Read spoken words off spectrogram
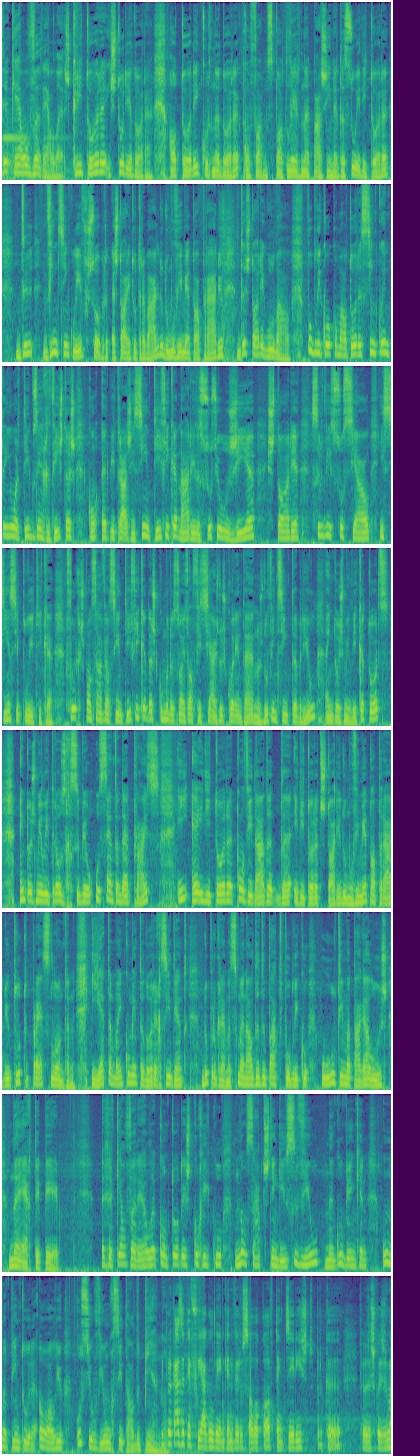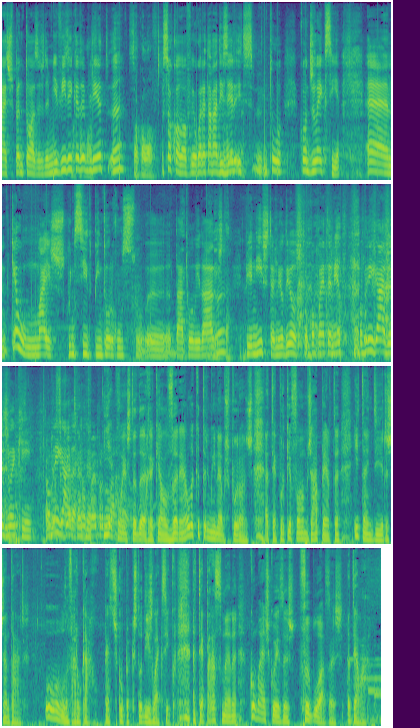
Raquel Varela, escritora e historiadora, autora e coordenadora, conforme se pode ler na página da sua editora, de 25 livros sobre a história do trabalho, do movimento operário, da história global. Publicou como autora 51 artigos em revistas com arbitragem científica na área da sociologia, história, serviço social e ciência política. Foi responsável científica das comemorações oficiais dos 40 anos do 25 de Abril, em 2014. Em 2013 recebeu o Santander Prize e é editora convidada da editora de história do movimento operário Pluto Press London e é também comentadora residente do programa semanal de debate público O Último Apaga a Luz na RTP. A Raquel Varela, com todo este currículo, não sabe distinguir se viu na Gulbenkian uma pintura a óleo ou se ouviu um recital de piano. E por acaso até fui à Gulbenkian ver o Sobokov, tenho que dizer isto, porque foi uma das coisas mais espantosas da minha vida Sokolov. e cada bilhete. Hã? Sokolov. Sokolov, eu agora estava a dizer e estou com dislexia. Uh, que é o mais conhecido pintor russo uh, da atualidade. Pianista. Pianista, meu Deus, estou completamente. Obrigada, Joaquim. Obrigada. E é com esta da Raquel Varela que terminamos por hoje. Até porque a fome já aperta e tem de ir jantar. Ou lavar o carro. Peço desculpa que estou disléxico. Até para a semana com mais coisas fabulosas. Até lá.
